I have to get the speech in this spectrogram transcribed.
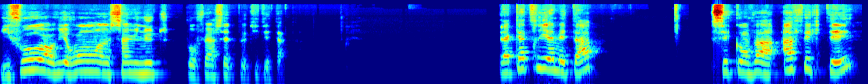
Il faut environ cinq minutes pour faire cette petite étape. La quatrième étape, c'est qu'on va affecter,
